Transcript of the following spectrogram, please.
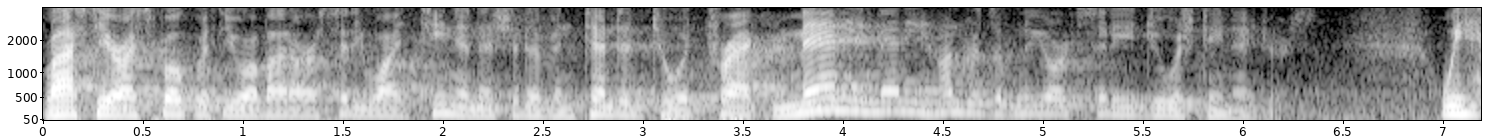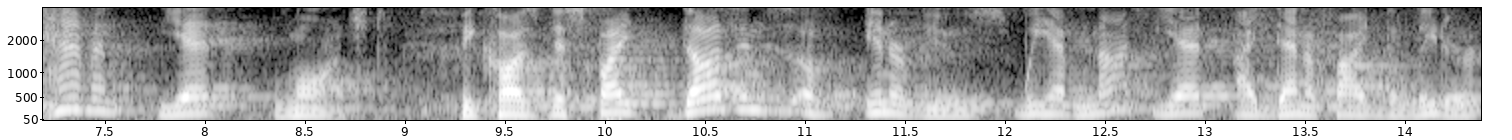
Last year, I spoke with you about our citywide teen initiative intended to attract many, many hundreds of New York City Jewish teenagers. We haven't yet launched because, despite dozens of interviews, we have not yet identified the leader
